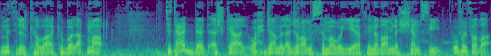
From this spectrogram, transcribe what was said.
مثل الكواكب والأقمار؟ تتعدد أشكال وأحجام الأجرام السماوية في نظامنا الشمسي وفي الفضاء.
